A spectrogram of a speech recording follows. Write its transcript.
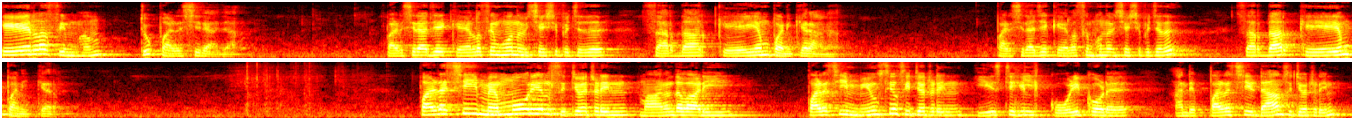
Kerala Simham to Pazhassiraja. പഴശ്ശിരാജയെ കേരളസിംഹം എന്ന് വിശേഷിപ്പിച്ചത് സർദാർ കെ എം പണിക്കരാണ്. പഴശ്ശിരാജയെ കേരളസിംഹം എന്ന് വിശേഷിപ്പിച്ചത് Sardar K M Panikkar. Pazhassi memorial situated in Mananthavady Pazhassi museum situated in East Hill Kozhikode and Pazhassi dam situated in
